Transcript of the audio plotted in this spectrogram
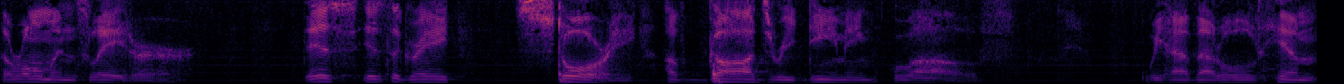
the Romans later. This is the great story of God's redeeming love. We have that old hymn.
